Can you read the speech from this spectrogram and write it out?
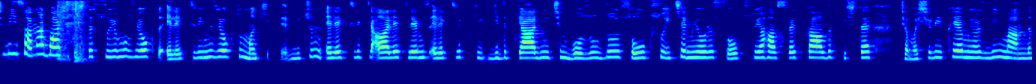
Şimdi insanlar başladı işte suyumuz yoktu, elektriğimiz yoktu, e, bütün elektrikli aletlerimiz elektrik gidip geldiği için bozuldu, soğuk su içemiyoruz, soğuk suya hasret kaldık, işte çamaşır yıkayamıyoruz bilmem ne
